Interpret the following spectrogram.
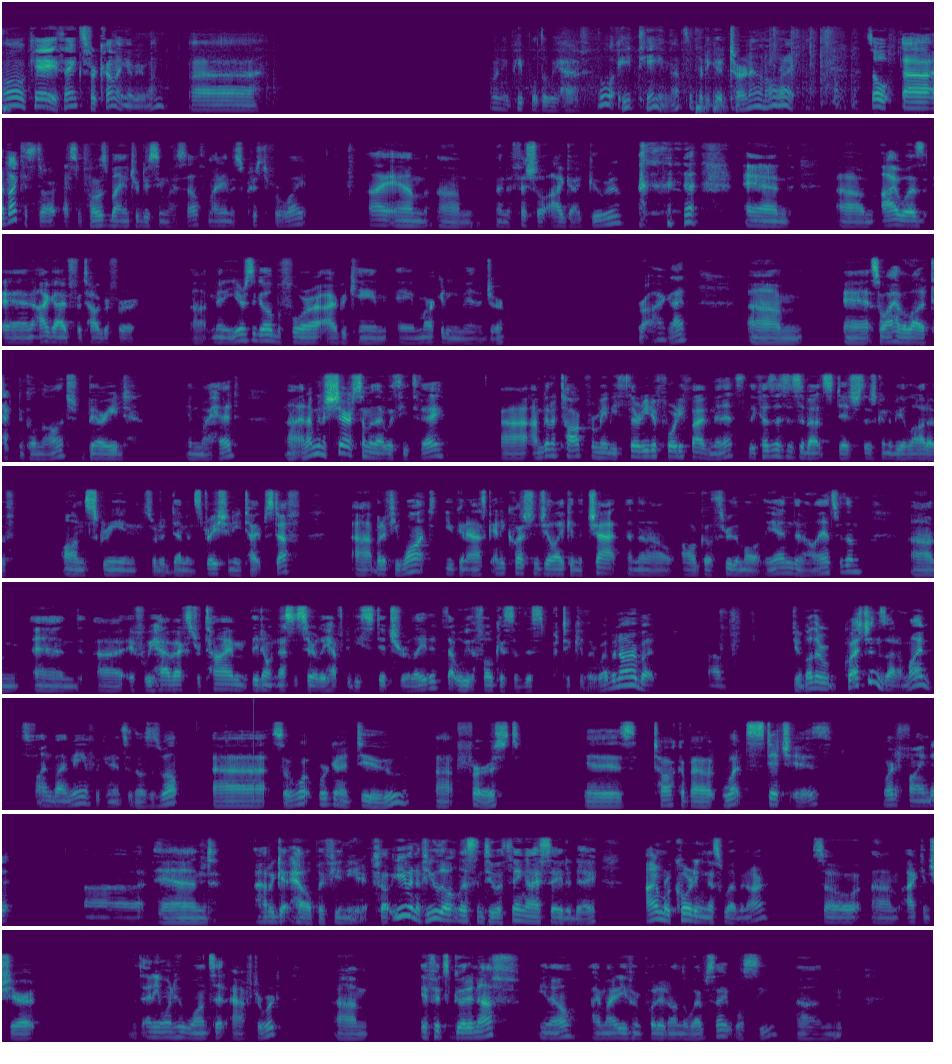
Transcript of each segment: Okay, thanks for coming, everyone. Uh, how many people do we have? Oh, 18. That's a pretty good turnout. All right. So uh, I'd like to start, I suppose, by introducing myself. My name is Christopher White. I am um, an official iGuide guru, and um, I was an iGuide photographer uh, many years ago before I became a marketing manager for iGuide. Um, and so I have a lot of technical knowledge buried in my head. Uh, and I'm going to share some of that with you today. Uh, I'm going to talk for maybe 30 to 45 minutes. Because this is about Stitch, there's going to be a lot of on-screen sort of demonstration-y type stuff. Uh, but if you want, you can ask any questions you like in the chat, and then I'll, I'll go through them all at the end and I'll answer them. Um, and uh, if we have extra time, they don't necessarily have to be Stitch related. That will be the focus of this particular webinar. But um, if you have other questions, I don't mind. It's fine by me if we can answer those as well. Uh, so what we're going to do uh, first is talk about what Stitch is, where to find it, uh, and how to get help if you need it. So even if you don't listen to a thing I say today, I'm recording this webinar, so um, I can share it with anyone who wants it afterward. Um, if it's good enough, you know, I might even put it on the website. We'll see. Um,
